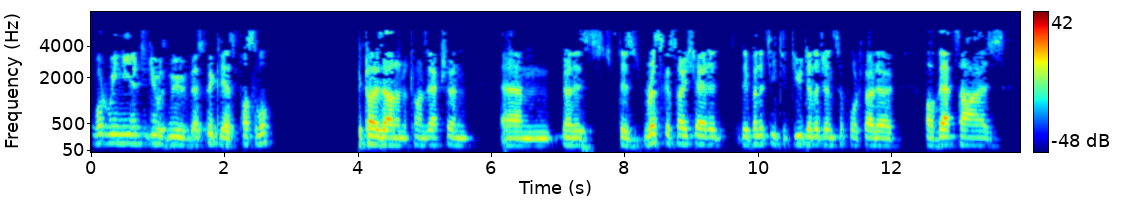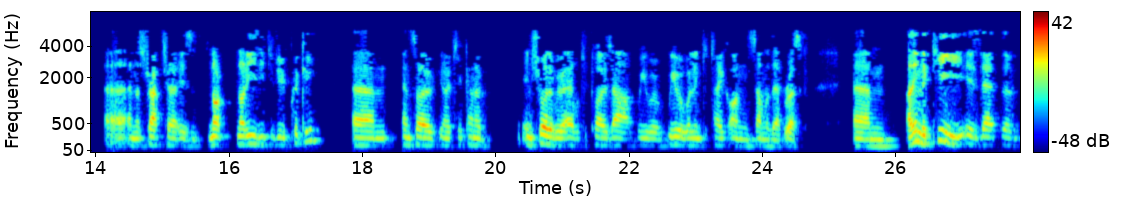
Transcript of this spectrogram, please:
what we needed to do was move as quickly as possible to close out on the transaction. Um, You know, there's there's risk associated. The ability to due diligence a portfolio of that size and the structure is not not easy to do quickly. Um and so, you know, to kind of ensure that we were able to close out, we were we were willing to take on some of that risk. I think the key is that the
